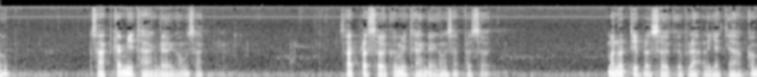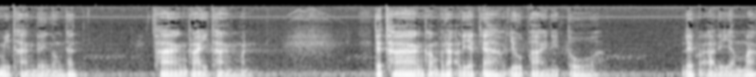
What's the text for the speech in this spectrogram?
นุษย์ สัตว์ก็มีทางเดินของสัตว์ สัตว์ประเสริฐก็มีทางเดินของสัตว์ประเสริฐ มนุษย์ที่ประเสริฐคือพระอริยเจ้าก็มีทางเดินของท่าน ทางใครทางมัน แต่ทางของพระอริยเจ้าอยู่ภายในตัว เรียกว่าอริยมรรค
